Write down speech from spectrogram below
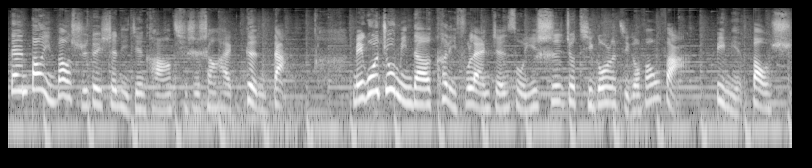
但暴饮暴食对身体健康其实伤害更大。美国著名的克里夫兰诊所医师就提供了几个方法避免暴食。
